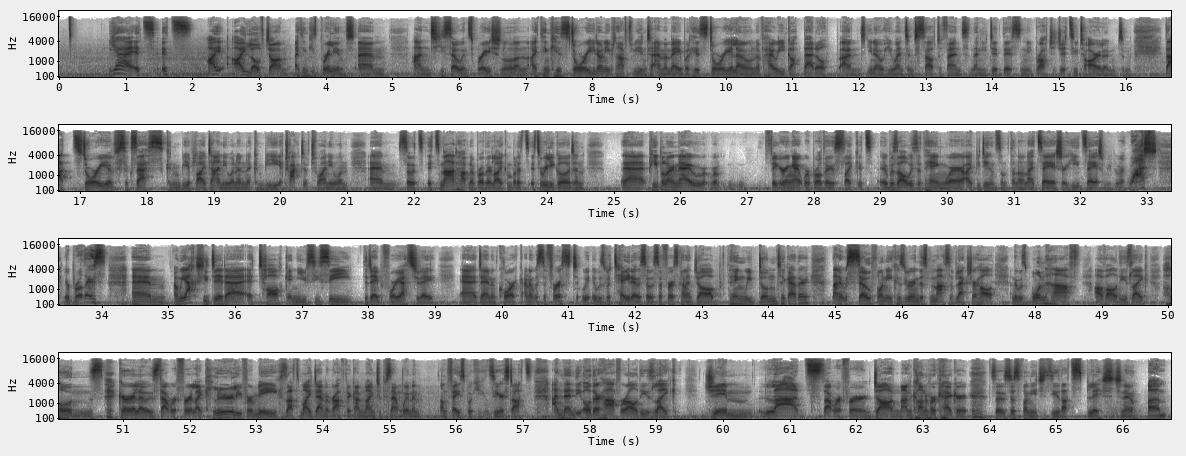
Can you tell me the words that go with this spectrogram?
yeah, it's it's I I love John. I think he's brilliant. Um and he's so inspirational and I think his story you don't even have to be into MMA but his story alone of how he got bed up and you know he went into self-defense and then he did this and he brought jiu-jitsu to Ireland and that story of success can be applied to anyone and it can be attractive to anyone um so it's it's mad having a brother like him but it's it's really good and uh, people are now r- figuring out we're brothers. Like it's it was always a thing where I'd be doing something and I'd say it or he'd say it and people were like, "What? You're brothers?" Um, and we actually did a, a talk in UCC the day before yesterday uh, down in Cork, and it was the first. It was with Tato, so it was the first kind of job thing we've done together, and it was so funny because we were in this massive lecture hall, and there was one half of all these like Huns, girlos that were for like clearly for me because that's my demographic. I'm ninety percent women on Facebook. You can see your stats, and then the other half were all these like gym lads that were for John and Conor McGregor. So it's just funny to see that split, you know.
